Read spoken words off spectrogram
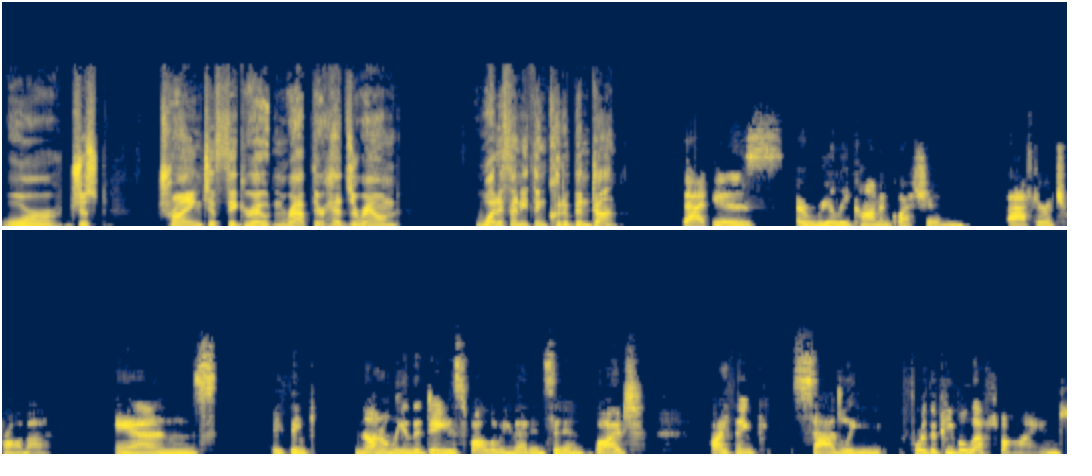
or just trying to figure out and wrap their heads around what, if anything, could have been done? That is a really common question after a trauma. And I think not only in the days following that incident, but I think sadly for the people left behind,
